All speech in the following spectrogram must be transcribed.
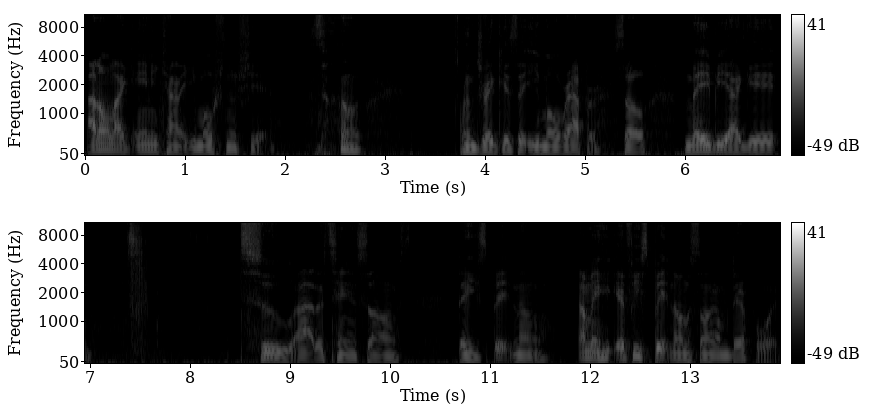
I don't like any kind of emotional shit. So, and Drake is an emo rapper, so maybe I get two out of ten songs that he's spitting on. I mean, if he's spitting on the song, I'm there for it.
